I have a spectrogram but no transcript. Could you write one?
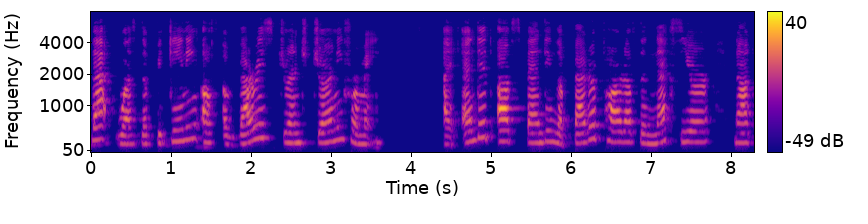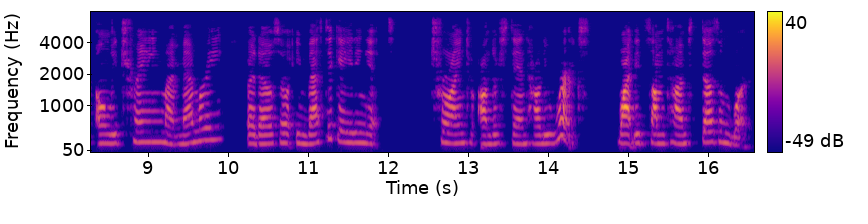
that was the beginning of a very strange journey for me. I ended up spending the better part of the next year not only training my memory, but also investigating it trying to understand how it works, why it sometimes doesn't work,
